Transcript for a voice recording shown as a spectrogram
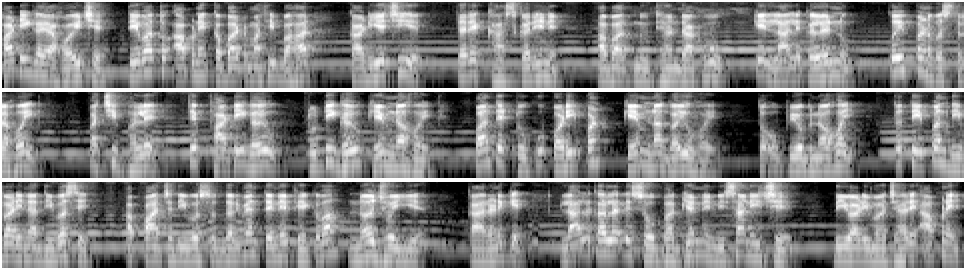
ફાટી ગયા હોય છે, તેવા તો આપણે કબાટમાંથી બહાર કાઢીએ છીએ. ત્યારે ખાસ કરીને આ વાતનું ધ્યાન રાખવું કે લાલ કલરનું કોઈ પણ વસ્ત્ર હોય, પછી ભલે તે ફાટી ગયું, તૂટી ગયું કેમ ન હોય? પણ તે ટૂંકું પડી પણ કેમ ન ગયું હોય? તો ઉપયોગ ન હોય, તો તે પણ દિવાળીના દિવસે, આ પાંચ દિવસો દરમિયાન તેને ફેંકવા ન જોઈએ. કારણ કે, લાલ કલર એ સૌભાગ્યની નિશાની છે. દિવાળીમાં જ્યારે આપણે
